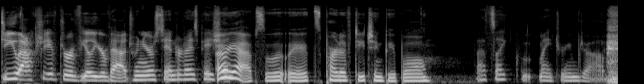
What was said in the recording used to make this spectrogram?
Do you actually have to reveal your vag when you're a standardized patient? oh, yeah, absolutely. It's part of teaching people. That's like my dream job.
